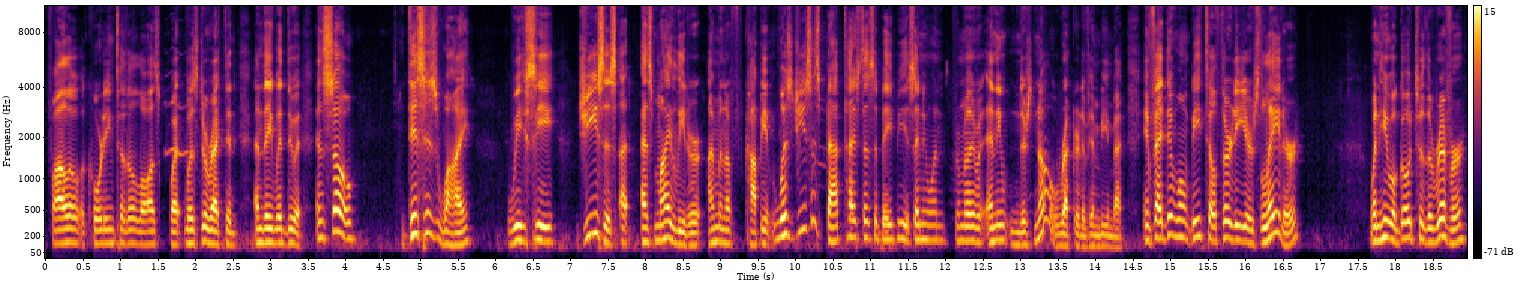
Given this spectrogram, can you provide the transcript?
follow according to the laws what was directed, and they would do it. And so, this is why we see Jesus uh, as my leader. I'm going to copy him. Was Jesus baptized as a baby? Is anyone familiar with any? There's no record of him being baptized. In fact, it won't be till 30 years later when he will go to the river.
